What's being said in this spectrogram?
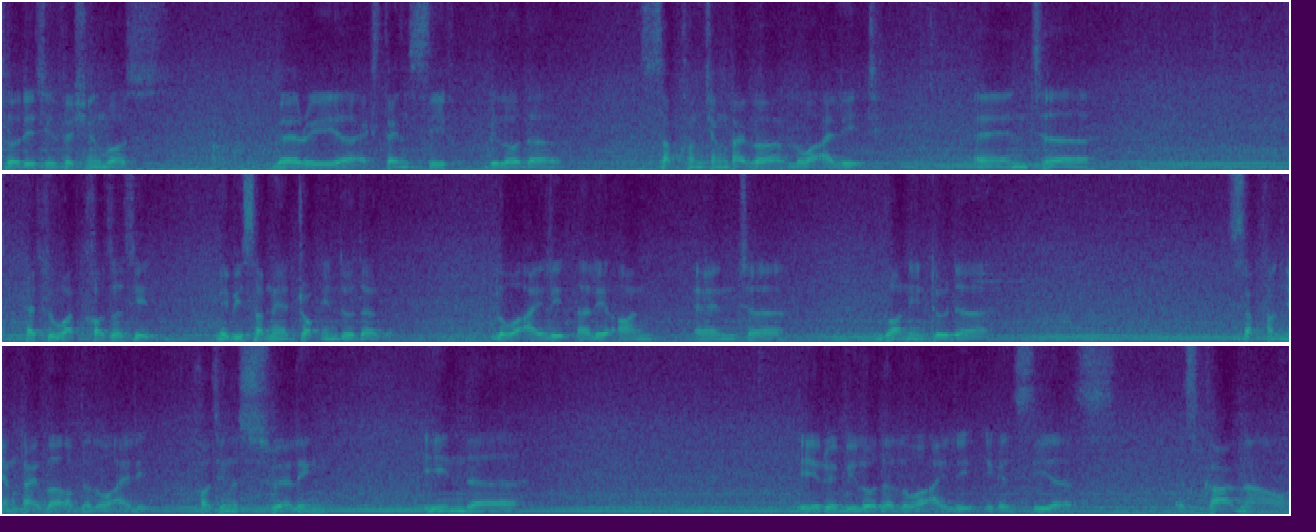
So this infection was very uh, extensive below the subconjunctiva, lower eyelid, and uh, as to what causes it, maybe something had dropped into the lower eyelid earlier on and uh, gone into the subconjunctiva of the lower eyelid, causing a swelling in the area below the lower eyelid. You can see a, a scar now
